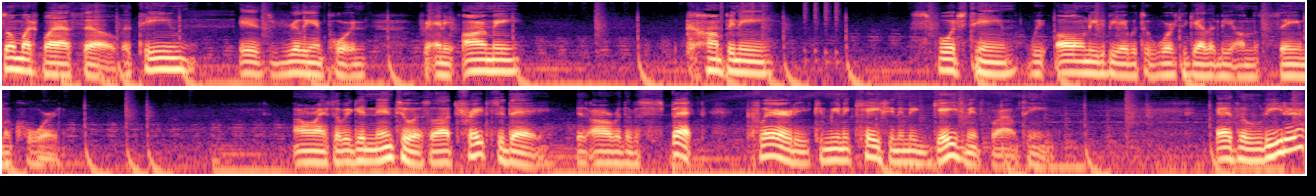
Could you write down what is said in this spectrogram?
so much by ourselves. A team is really important for any army, company, sports team. We all need to be able to work together and be on the same accord. All right, so we're getting into it. So our traits today is are the respect, clarity, communication, and engagement for our team. As a leader,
